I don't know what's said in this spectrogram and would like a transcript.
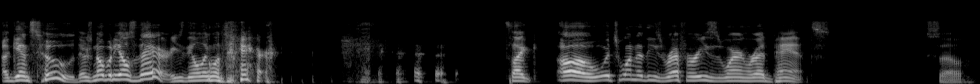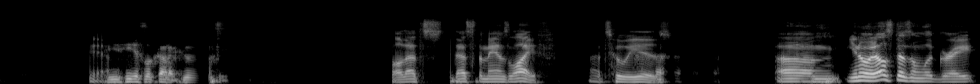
against who? There's nobody else there. He's the only one there. it's like, oh, which one of these referees is wearing red pants? So, Yeah. He, he just looked kind of goofy. well, that's that's the man's life. That's who he is. Um, you know what else doesn't look great?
